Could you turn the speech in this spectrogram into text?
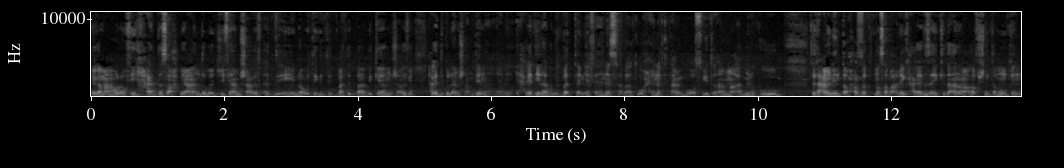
يا جماعة ولو في حد صاحبي عنده page فيها مش عارف قد إيه لو تيجي تتباع تتباع بكام مش عارف إيه. الحاجات دي كلها مش عندنا يعني الحاجات دي لها جروبات تانية فيها ناسها بقى تروح هناك تتعامل بوسيط تتعامل مع admin الجروب تتعامل أنت وحظك اتنصب عليك حاجات زي كده أنا ما أعرفش أنت ممكن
